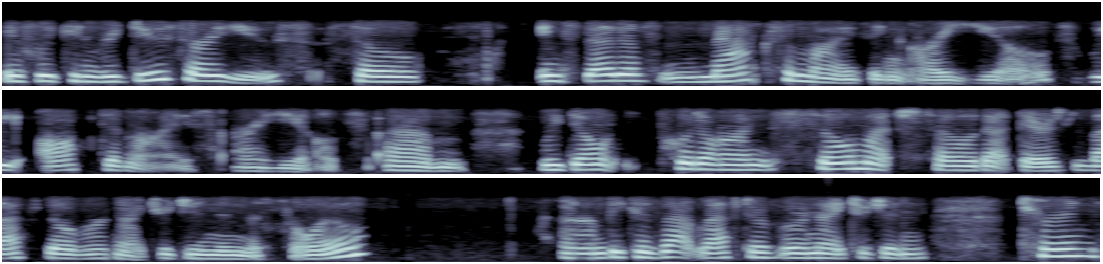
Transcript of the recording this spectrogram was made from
If we can reduce our use, so instead of maximizing our yields, we optimize our yields. Um, we don't put on so much so that there's leftover nitrogen in the soil. Um, because that leftover nitrogen turns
